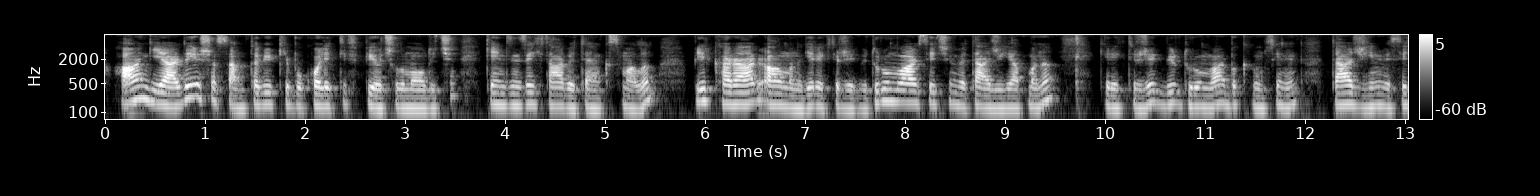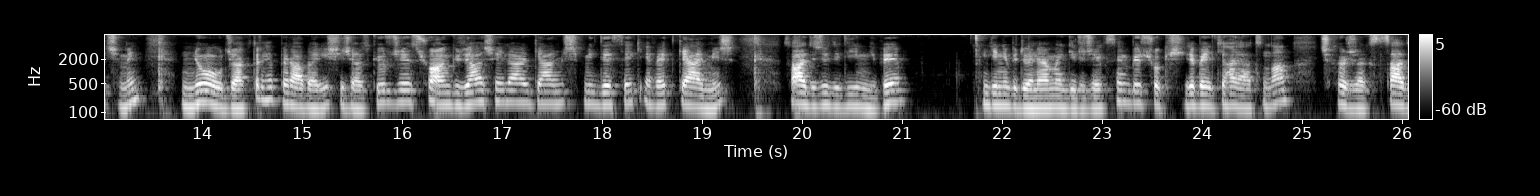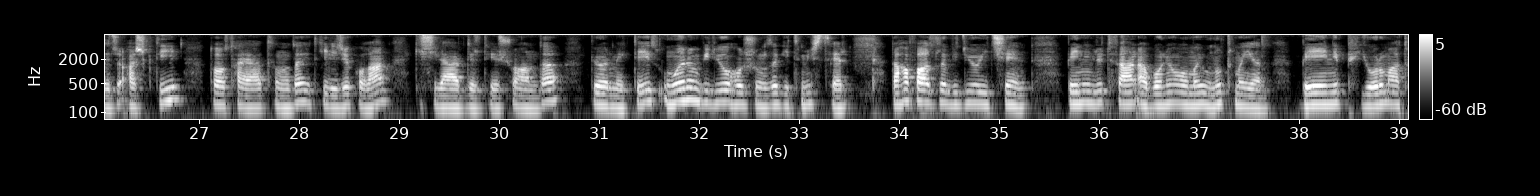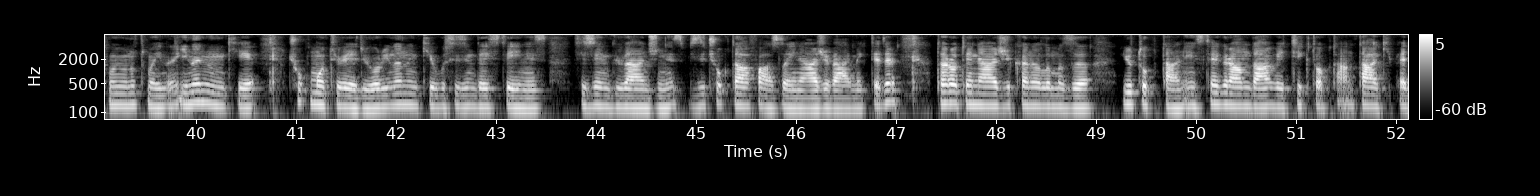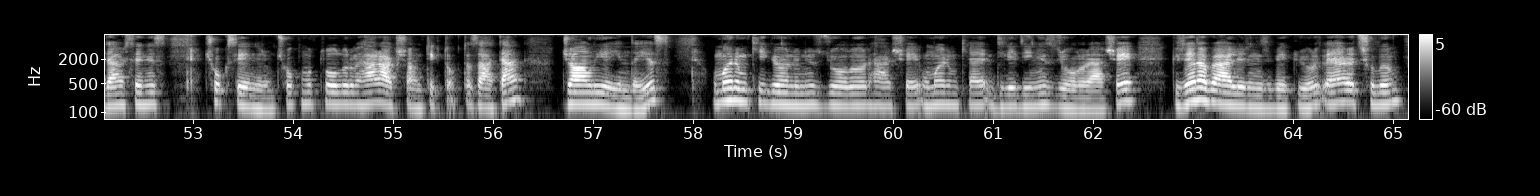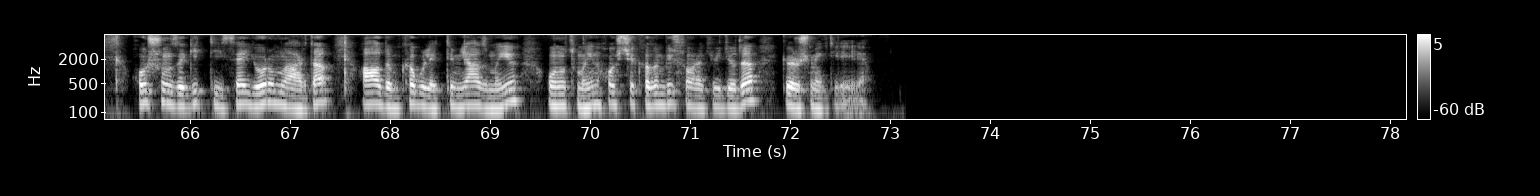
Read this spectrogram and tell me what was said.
hangi yerde yaşasam tabii ki bu kolektif bir açılım olduğu için kendinize hitap eden kısmı alın. Bir karar almanı gerektirecek bir durum var seçim ve tercih yapmanı gerektirecek bir durum var. Bakalım senin tercihin ve seçimin ne olacaktır? Hep beraber yaşayacağız, göreceğiz. Şu an güzel şeyler gelmiş mi desek evet gelmiş. Sadece dediğim gibi yeni bir döneme gireceksin. Birçok kişiyi de belki hayatından çıkaracaksın. Sadece aşk değil, dost hayatını da etkileyecek olan kişilerdir diye şu anda görmekteyiz. Umarım video hoşunuza gitmiştir. Daha fazla video için beni lütfen abone olmayı unutmayın. Beğenip yorum atmayı unutmayın. İnanın ki çok motive ediyor. İnanın ki bu sizin desteğiniz, sizin güvenciniz bizi çok daha fazla enerji vermektedir. Tarot Enerji kanalımızı YouTube'dan, Instagram'dan ve TikTok'tan takip ederseniz çok sevinirim, çok mutlu olurum. Her akşam TikTok'ta zaten canlı yayındayız. Umarım ki gönlünüzce olur her şey. Umarım ki dilediğinizce olur her şey. Güzel haberlerinizi bekliyoruz. Eğer açılım hoşunuza gittiyse yorumlarda aldım, kabul ettim yazmayı unutmayın. Hoşçakalın. Bir sonraki videoda görüşmek dileğiyle.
